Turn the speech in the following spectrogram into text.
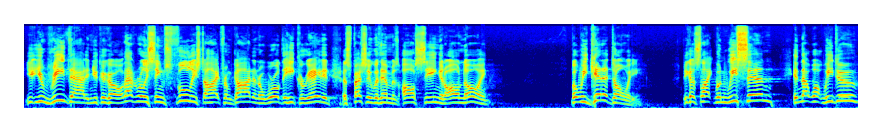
you, you read that and you could go, oh, that really seems foolish to hide from God in a world that He created, especially with Him as all seeing and all knowing. But we get it, don't we? Because, like, when we sin, isn't that what we do?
